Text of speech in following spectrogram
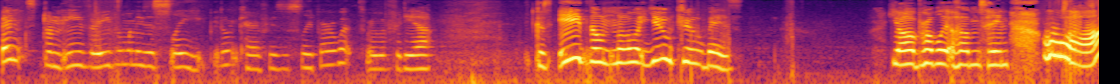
Binks doesn't either, even when he's asleep. He don't care if he's asleep or I went through a video. Because he don't know what YouTube is. You're probably at home saying, what?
